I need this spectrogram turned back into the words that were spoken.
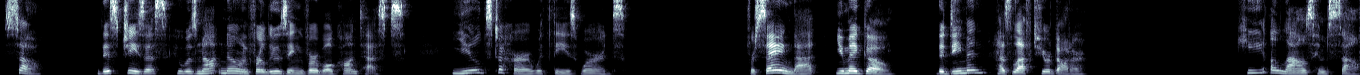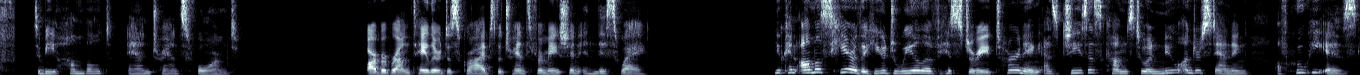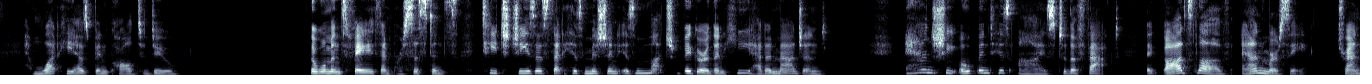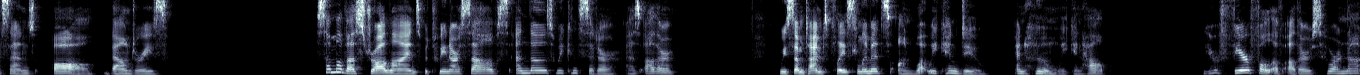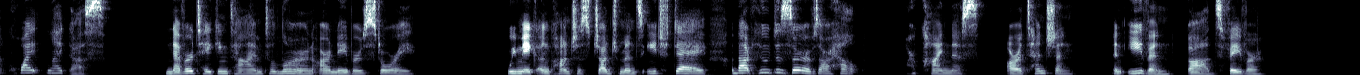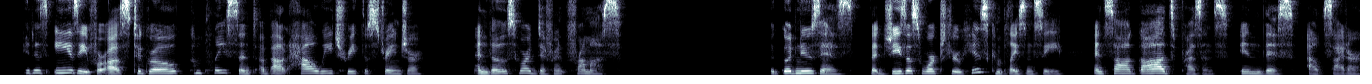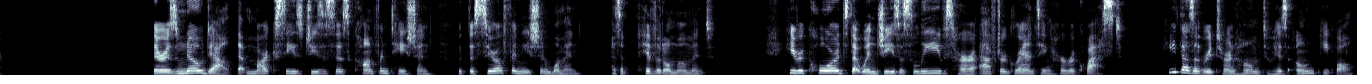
So, this Jesus, who was not known for losing verbal contests, yields to her with these words For saying that, you may go. The demon has left your daughter. He allows himself to be humbled and transformed. Barbara Brown Taylor describes the transformation in this way you can almost hear the huge wheel of history turning as Jesus comes to a new understanding of who he is and what he has been called to do. The woman's faith and persistence teach Jesus that his mission is much bigger than he had imagined. And she opened his eyes to the fact that God's love and mercy transcends all boundaries. Some of us draw lines between ourselves and those we consider as other. We sometimes place limits on what we can do and whom we can help. We are fearful of others who are not quite like us, never taking time to learn our neighbor's story. We make unconscious judgments each day about who deserves our help, our kindness, our attention, and even God's favor. It is easy for us to grow complacent about how we treat the stranger and those who are different from us. The good news is that Jesus worked through his complacency and saw God's presence in this outsider. There is no doubt that Mark sees Jesus' confrontation with the Syrophoenician woman as a pivotal moment. He records that when Jesus leaves her after granting her request, he doesn't return home to his own people.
